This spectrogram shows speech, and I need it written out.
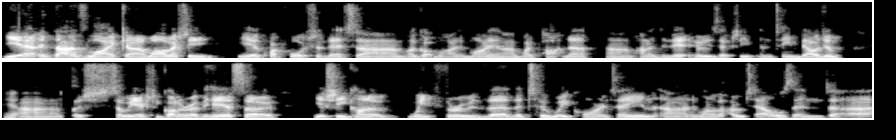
Yeah, it does. Like, uh, well, I'm actually yeah quite fortunate that um, I got my my uh, my partner um, Hannah Devet, who's actually in Team Belgium. Yeah. Uh, so so we actually got her over here. So yeah, she kind of went through the the two week quarantine uh, in one of the hotels, and uh,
